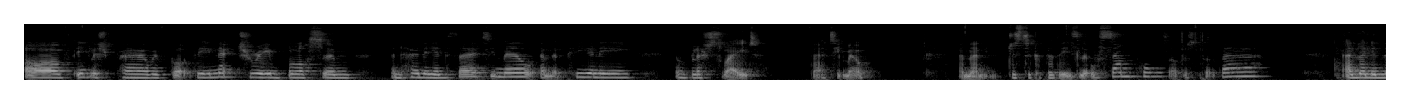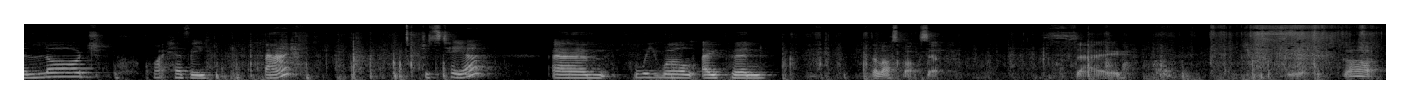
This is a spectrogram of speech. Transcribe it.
of English pear, we've got the Nectarine Blossom and Honey in 30 mil, and the Peony and Blush Suede 30 mil. And then just a couple of these little samples I'll just put there. And then in the large, oh, quite heavy bag, just here, um, we will open the last box up. So, see what we've got.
